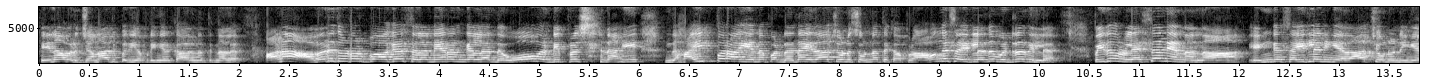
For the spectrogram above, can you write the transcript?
ஏன்னா அவர் ஜனாதிபதி அப்படிங்கிற காரணத்தினால. ஆனால் அவர் தொடர்பாக சில நேரங்களில் அந்த ஓவர் டிப்ரெஷன் ஆகி இந்த ஹைப்பர் ஆகி என்ன பண்ணுறதுன்னா ஏதாச்சும் ஒன்று சொன்னதுக்கு அப்புறம் அவங்க சைட்லேருந்து விடுறது இல்ல. இப்போ இது ஒரு லெசன் என்னன்னா எங்க சைட்ல நீங்க ஏதாச்சும் ஒன்று நீங்க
